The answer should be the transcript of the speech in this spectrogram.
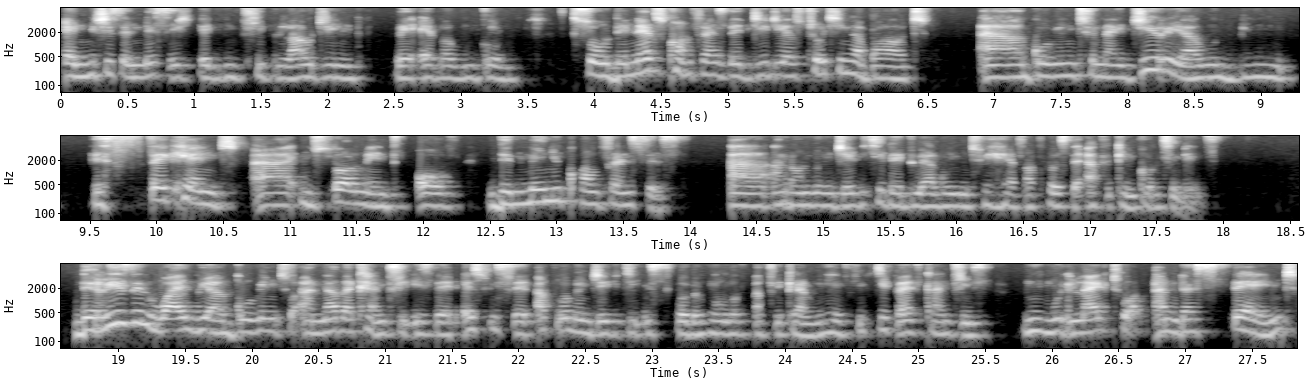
and which is a message that we keep lauding wherever we go. So the next conference that Didier is talking about uh, going to Nigeria will be the second uh, installment of the many conferences uh, around longevity that we are going to have across the African continent. The reason why we are going to another country is that, as we said, Afro longevity is for the whole of Africa. We have 55 countries. We would like to understand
